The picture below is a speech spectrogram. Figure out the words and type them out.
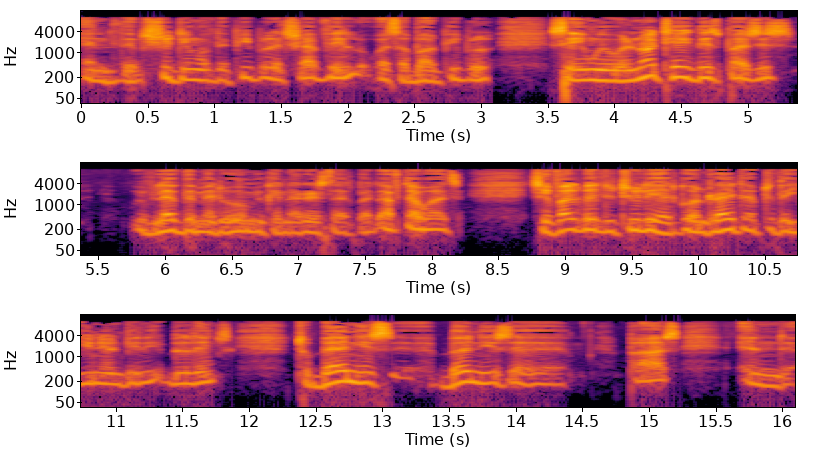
And the shooting of the people at Sharpeville was about people saying, we will not take these passes. We've left them at home. You can arrest us. But afterwards, Chief Albert Lutuli had gone right up to the union buildings to burn his, burn his, uh, pass and uh,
